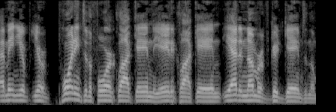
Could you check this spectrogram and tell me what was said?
I mean, you're you're pointing to the four o'clock game, the eight o'clock game. You had a number of good games in the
